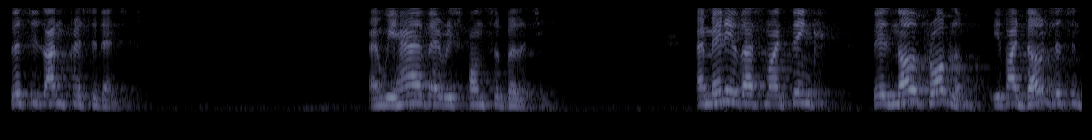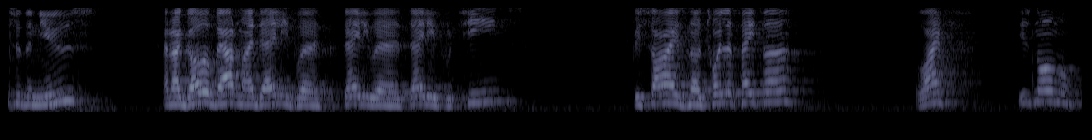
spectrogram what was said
This is unprecedented. And we have a responsibility. And many of us might think there's no problem if I don't listen to the news and I go about my daily, daily, uh, daily routines Besides, no toilet paper. Life is normal.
